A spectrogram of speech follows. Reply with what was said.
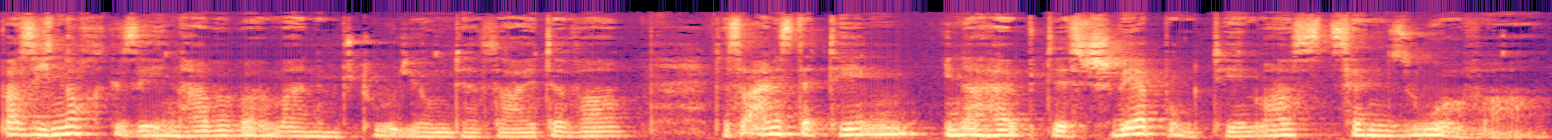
Was ich noch gesehen habe bei meinem Studium der Seite war, dass eines der Themen innerhalb des Schwerpunktthemas Zensur war.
